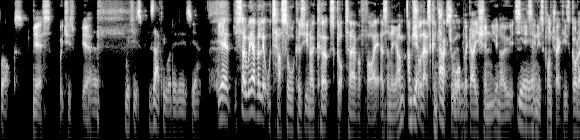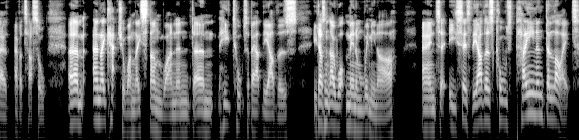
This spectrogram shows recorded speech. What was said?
rocks, yes, which is yeah. uh, which is exactly what it is. Yeah. Yeah, so we have a little tussle because you know Kirk's got to have a fight, hasn't he? I'm, I'm Yeah, sure that's contractual absolutely. obligation. You know, it's Yeah, it's yeah. in his contract. He's got to have, a tussle. Um, and they capture one, they stun one, and um, he talks about the others. He doesn't know what men and women are, and he says the others cause pain and delight.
